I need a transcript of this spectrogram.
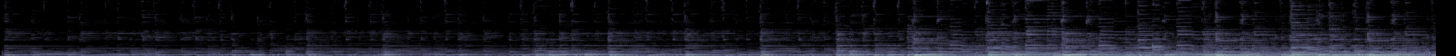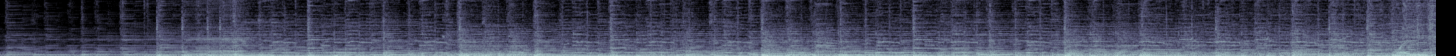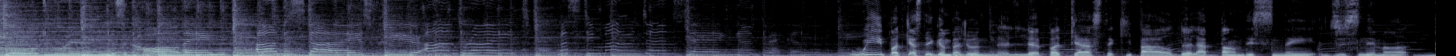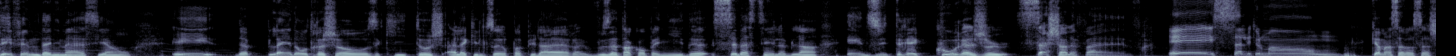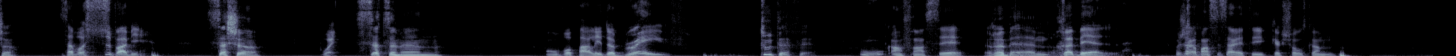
Calling and the sky is clear and bright, misty mountains sing and beckon. Oui, Podcast et Gumballoon, le podcast qui parle de la bande dessinée, du cinéma, des films d'animation et de plein d'autres choses qui touchent à la culture populaire. Vous êtes en compagnie de Sébastien Leblanc et du très courageux Sacha Lefebvre. Hey, salut tout le monde! Comment ça va, Sacha? Ça va super bien. Sacha, Ouais. cette semaine, On va parler de Brave, tout à fait. ou en français, Rebelle. euh, Rebelle. Moi, j'aurais pensé s'arrêter quelque chose comme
